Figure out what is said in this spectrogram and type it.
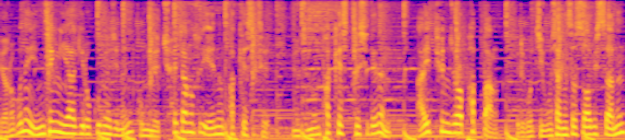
여러분의 인생 이야기로 꾸며지는 국내 최장수 예능 팟캐스트, 요즘은 팟캐스트 시대는 아이튠즈와 팟빵, 그리고 지구상에서 서비스하는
